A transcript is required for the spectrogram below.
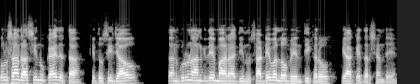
ਤੁਲਸਾ ਦਾਸੀ ਨੂੰ ਕਹਿ ਦਿੱਤਾ ਕਿ ਤੁਸੀਂ ਜਾਓ, ਧੰਨ ਗੁਰੂ ਨਾਨਕ ਦੇਵ ਮਹਾਰਾਜ ਜੀ ਨੂੰ ਸਾਡੇ ਵੱਲੋਂ ਬੇਨਤੀ ਕਰੋ ਕਿ ਆ ਕੇ ਦਰਸ਼ਨ ਦੇਣ।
